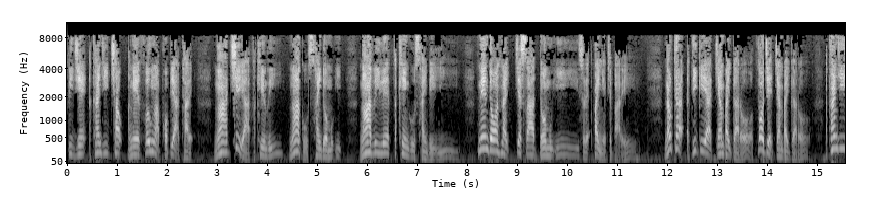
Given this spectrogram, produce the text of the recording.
တည်ခြင်းအခန်းကြီး6အငယ်3ကဖော်ပြထားတဲ့ငါချစ်ရာသခင်သည်ငါကိုဆိုင်တော်မူ၏ငါသည်လည်းသခင်ကိုဆိုင်ပေ၏နှင်းတော်၌ကျက်စားတော်မူ၏ဆိုတဲ့အပိုက်ငယ်ဖြစ်ပါလေ နောက်ထပ်အဓိကရကျမ်းပိုက်ကတော့သော့ကျက်ကျမ်းပိုက်ကတော့အခန်းကြီး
